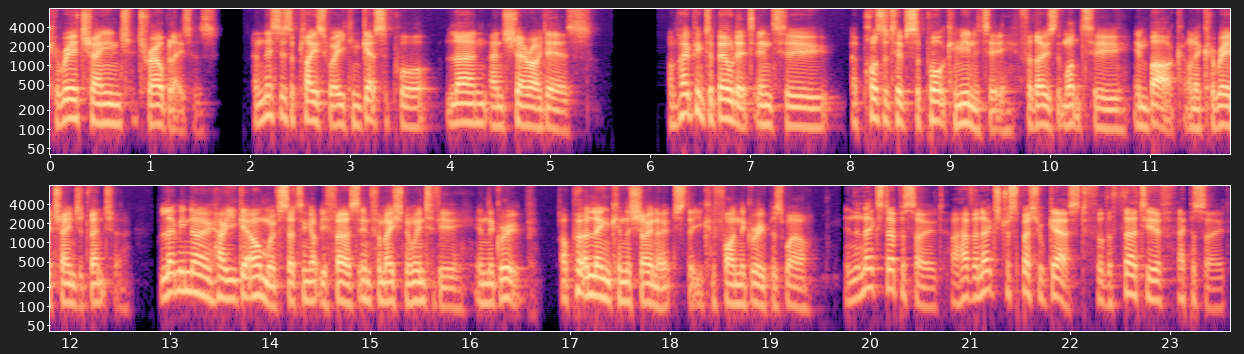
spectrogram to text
Career Change Trailblazers, and this is a place where you can get support, learn, and share ideas. I'm hoping to build it into a positive support community for those that want to embark on a career change adventure. Let me know how you get on with setting up your first informational interview in the group. I'll put a link in the show notes that you can find the group as well. In the next episode, I have an extra special guest for the 30th episode.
